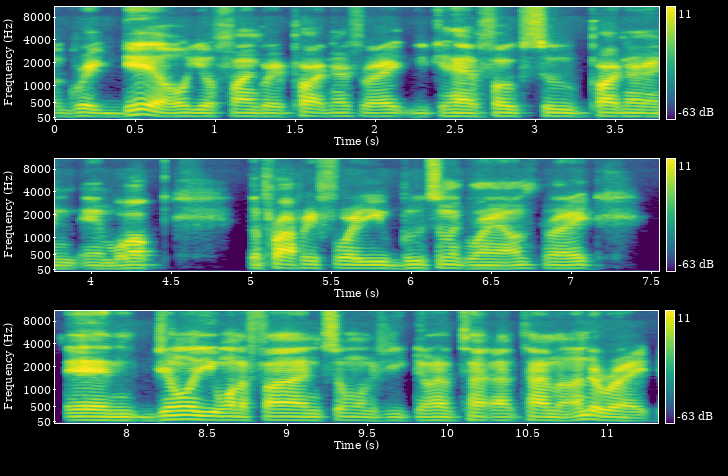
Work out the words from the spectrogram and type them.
a great deal, you'll find great partners, right? You can have folks who partner and and walk the property for you, boots on the ground, right? And generally, you want to find someone if you don't have time, uh, time to underwrite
